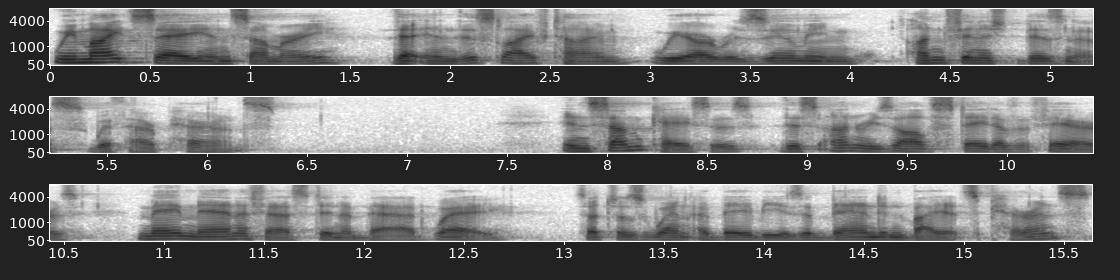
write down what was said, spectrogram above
We might say, in summary, that in this lifetime we are resuming unfinished business with our parents. In some cases, this unresolved state of affairs may manifest in a bad way, such as when a baby is abandoned by its parents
